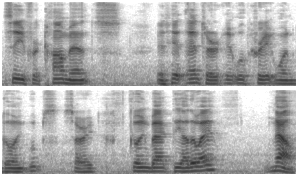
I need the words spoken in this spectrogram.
C for comments and hit enter, it will create one going, oops, sorry, going back the other way. Now,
